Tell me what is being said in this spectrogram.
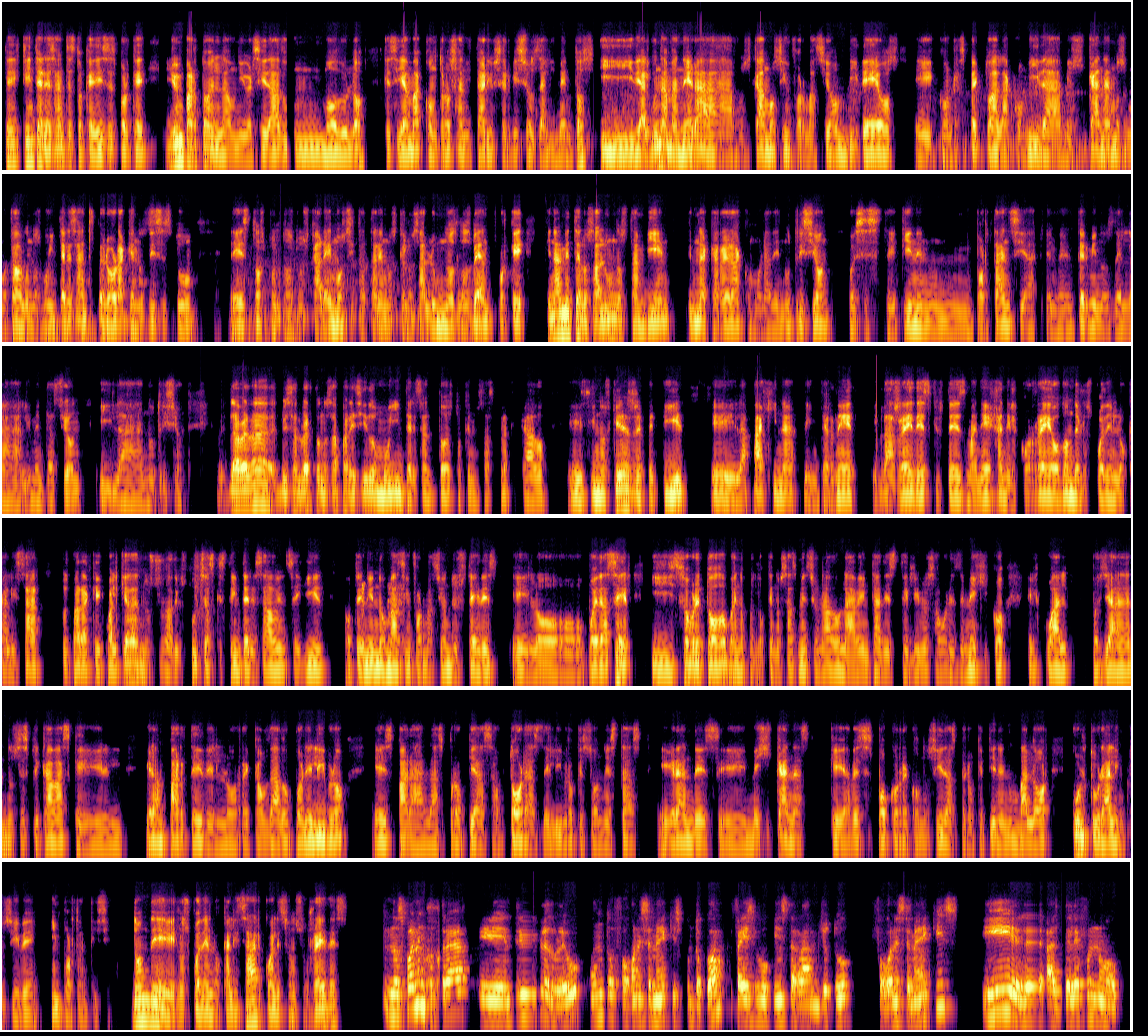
Qué, interesante esto que dices, porque yo imparto en la universidad un módulo que se llama Control Sanitario y Servicios de Alimentos y de alguna manera buscamos información, videos eh, con respecto a la comida mexicana. Hemos encontrado algunos muy interesantes, pero ahora que nos dices tú de estos, pues los buscaremos y trataremos que los alumnos los vean, porque finalmente los alumnos también de una carrera como la de nutrición, pues este, tienen una importancia en, términos de la alimentación y la nutrición. La verdad, Luis Alberto, nos ha parecido muy interesante todo esto que nos has platicado. Eh, si nos quieres repetir eh, la página de internet, las redes que ustedes manejan, el correo, dónde los pueden localizar, pues para que cualquiera de nuestros radioescuchas que esté interesado en seguir obteniendo más información de ustedes eh, lo pueda hacer. Y sobre todo, bueno, pues lo que nos has mencionado, la venta de este libro Sabores de México, el cual pues ya nos explicabas que gran parte de lo recaudado por el libro es para las propias autoras del libro, que son estas eh, grandes eh, mexicanas que a veces poco reconocidas, pero que tienen un valor cultural inclusive importantísimo. ¿Dónde los pueden localizar? ¿Cuáles son sus redes? Nos pueden encontrar en www.fogonesmx.com, Facebook, Instagram, YouTube, FogonesMX y al teléfono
